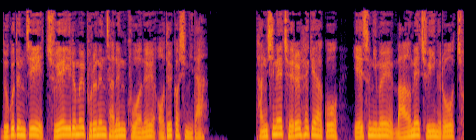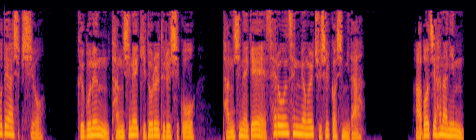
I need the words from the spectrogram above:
누구든지 주의 이름을 부르는 자는 구원을 얻을 것입니다. 당신의 죄를 회개하고 예수님을 마음의 주인으로 초대하십시오. 그분은 당신의 기도를 들으시고 당신에게 새로운 생명을 주실 것입니다. 아버지 하나님,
